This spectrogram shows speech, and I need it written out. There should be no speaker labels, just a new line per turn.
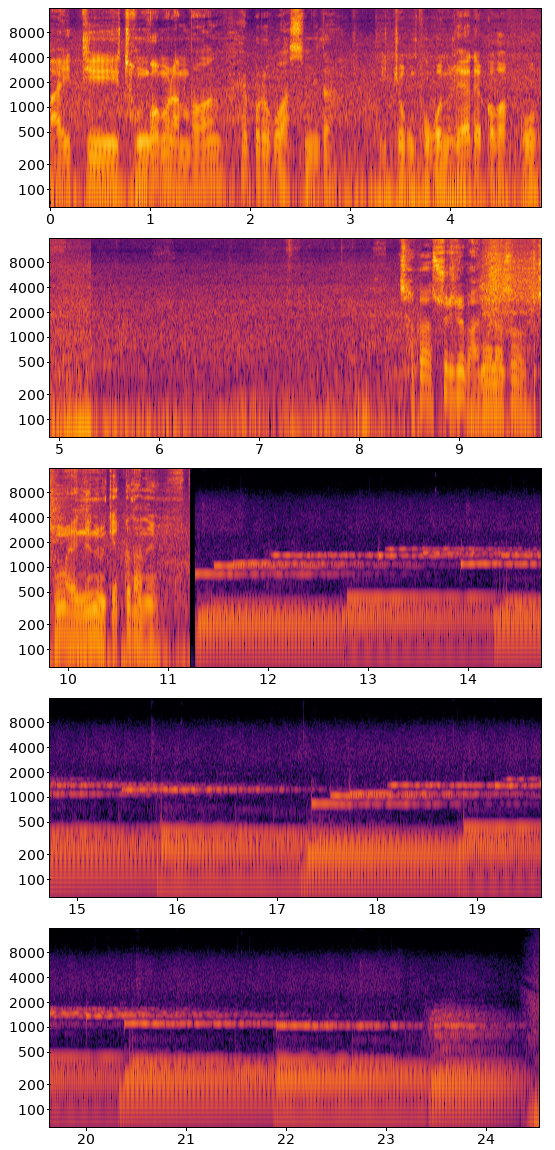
IT 점검을 한번 해보려고 왔습니다. 이쪽은 복원을 해야 될 것 같고 차가 수리를 많이 해놔서 정말 엔진룸이 깨끗하네요.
